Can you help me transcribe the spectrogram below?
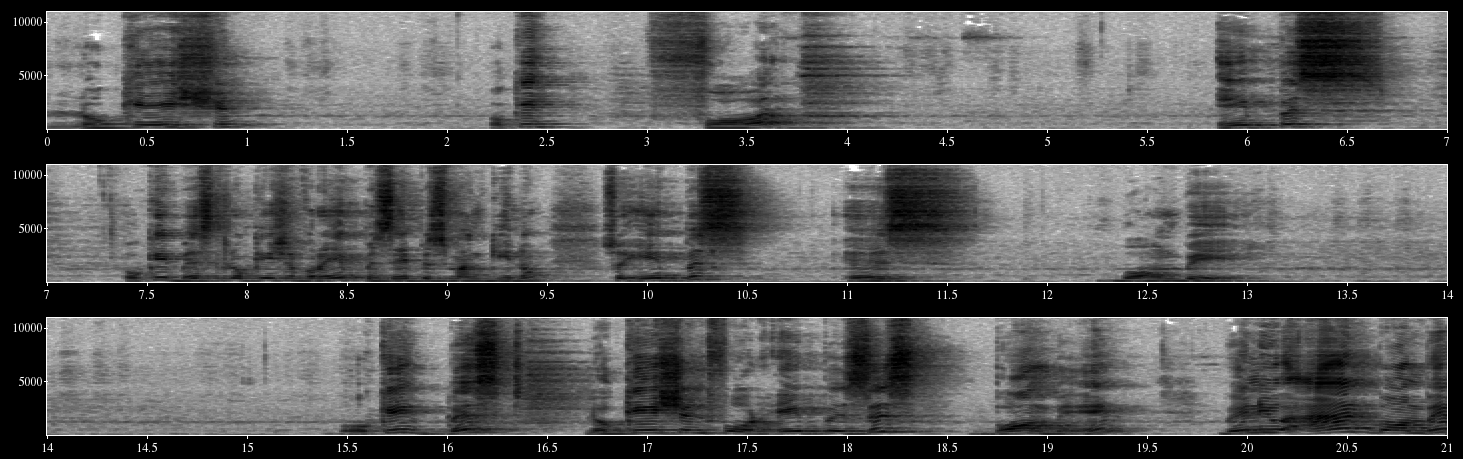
location okay for apis okay best location for apis apis monkey no so apis is bombay okay best location for apis is bombay when you add bombay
